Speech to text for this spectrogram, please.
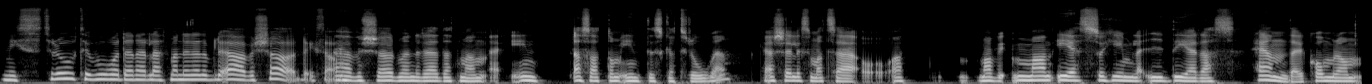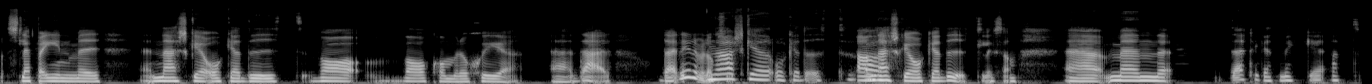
misstro till vården eller att man är rädd att bli överkörd. Liksom. Överkörd, man är rädd att, man in, alltså att de inte ska tro en. Kanske liksom att, säga, att man, man är så himla i deras händer. Kommer de släppa in mig? När ska jag åka dit? Vad, vad kommer att ske äh, där? Där är det väl också... När ska jag åka dit? Ja, ja. när ska jag åka dit liksom. Uh, men där tänker jag att mycket att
